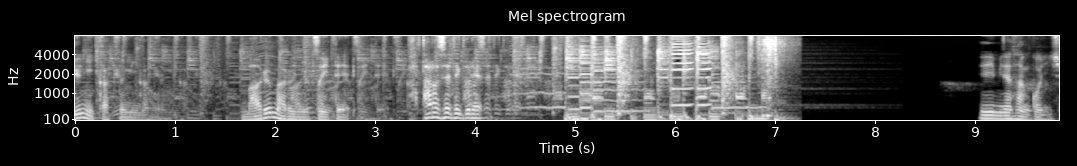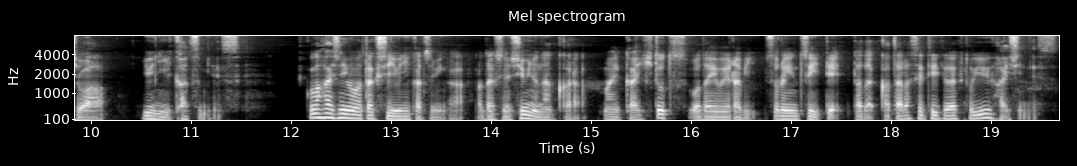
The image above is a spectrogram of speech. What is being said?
ユニカツミの〇〇について語らせてくれ。えー皆さんこんにちは。ユニカツミです。この配信は私、ユニカツミが私の趣味の中から毎回一つ話題を選び、それについてただ語らせていただくという配信です。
